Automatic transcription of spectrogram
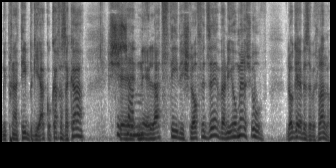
מבחינתי, פגיעה כל כך חזקה, ששם- שנאלצתי לשלוף את זה, ואני אומר שוב, לא גאה בזה בכלל לא.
